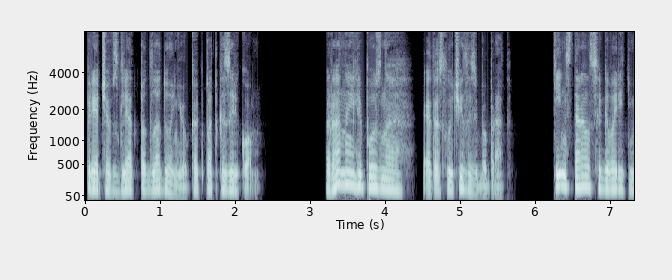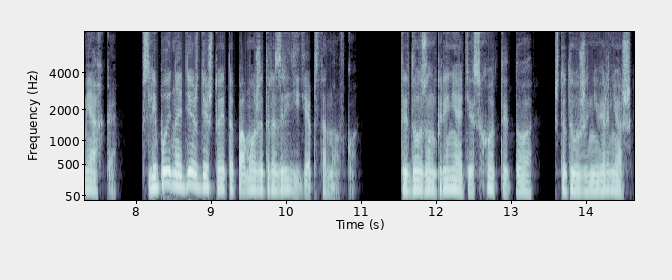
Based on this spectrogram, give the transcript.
пряча взгляд под ладонью, как под козырьком. Рано или поздно это случилось бы, брат. Кейн старался говорить мягко, в слепой надежде, что это поможет разрядить обстановку. Ты должен принять исход и то, что ты уже не вернешь.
